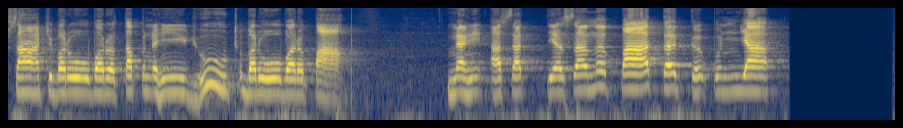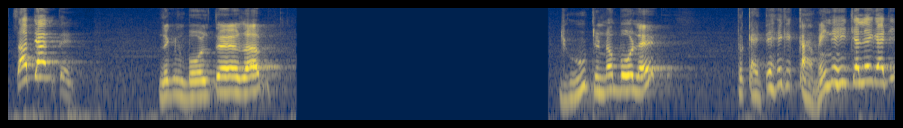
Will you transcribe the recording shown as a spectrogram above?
साच बरोबर, तप नहीं, झूठ बरोबर पाप। नहीं असत्य सम पातक पुंजा। सब जानते हैं, लेकिन बोलते हैं सब, झूठ न बोले तो कहते हैं कि काम ही नहीं चलेगा जी।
